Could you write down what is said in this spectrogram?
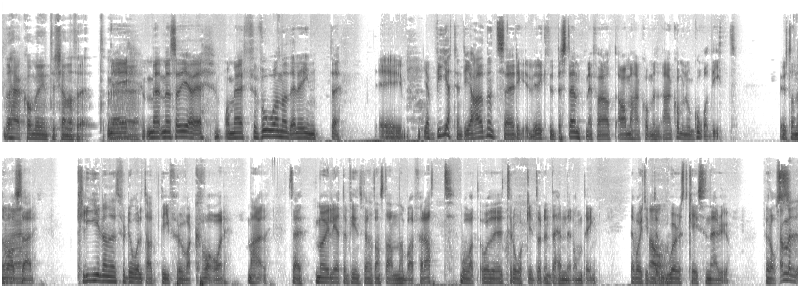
Det här kommer inte kännas rätt. Eh, Nej, men, men så jag, om jag är förvånad eller inte. Eh, jag vet inte. Jag hade inte så här, ri- riktigt bestämt mig för att ja, men han, kommer, han kommer nog gå dit. Utan det var Nej. så här. Cleveland är ett för dåligt alternativ för att vara kvar. Men, han- här, möjligheten finns för att han stannar bara för att. Och, att. och det är tråkigt och det inte händer någonting. Det var ju typ Ja. the worst case scenario. För oss. Ja men,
